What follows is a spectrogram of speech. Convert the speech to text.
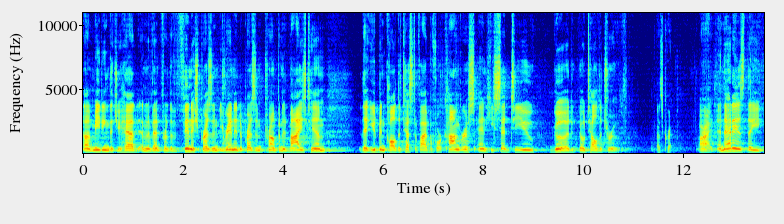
uh, meeting that you had at an event for the Finnish president, you ran into President Trump and advised him that you'd been called to testify before Congress, and he said to you, Good, go tell the truth. That's correct. All right, and that is the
